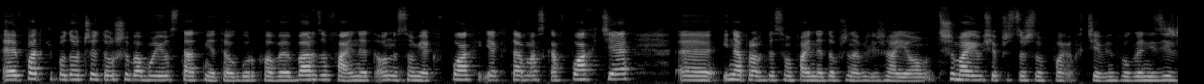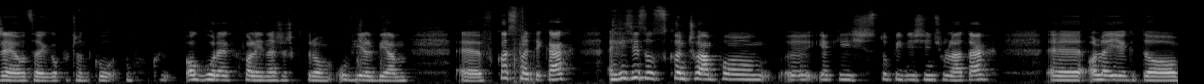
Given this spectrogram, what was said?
E, Płatki pod oczy to już chyba moje ostatnie, te ogórkowe, bardzo fajne. One są jak w płach, jak ta maska w płachcie e, i naprawdę są fajne, dobrze nawilżają. Trzymają się przez to, że są w płachcie, więc w ogóle nie zjeżdżają całego początku. Ogórek, kolejna rzecz, którą uwielbiam e, w kosmetykach. Wiecie co, skończyłam po jakichś 150 latach olejek do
